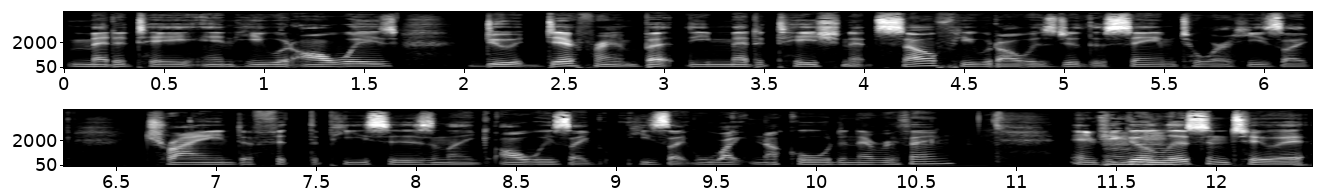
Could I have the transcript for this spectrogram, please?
meditate, and he would always do it different, but the meditation itself, he would always do the same to where he's like trying to fit the pieces and like always like he's like white knuckled and everything. And if you go Mhm. listen to it,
